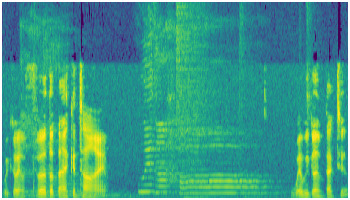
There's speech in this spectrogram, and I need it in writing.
We're going further back in time. with a heart, Where are we going back to?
